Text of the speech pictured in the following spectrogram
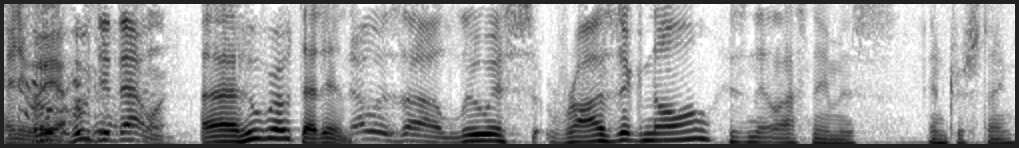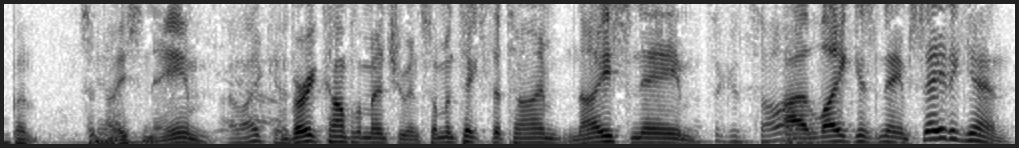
Anyway, Who- who did that one? Uh, who wrote that in? That was uh, Louis Rosignol. His na- last name is interesting, but It's a nice name. I like it. I'm very complimentary. When someone takes the time, nice name. That's a good song. I like his name. Say it again.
